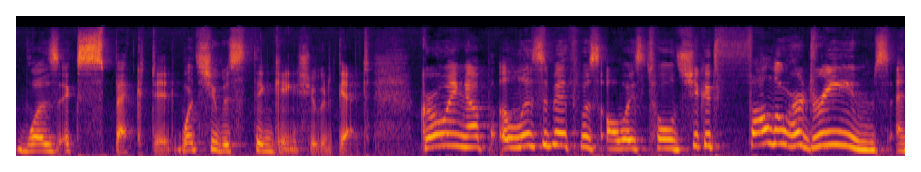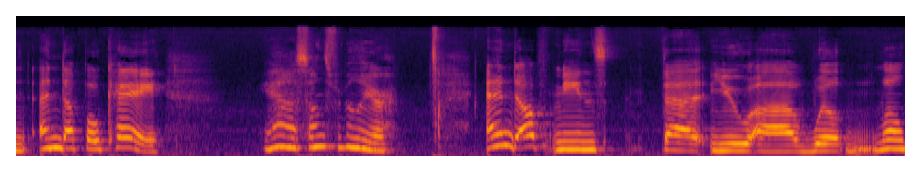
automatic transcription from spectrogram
was expected, what she was thinking she would get. Growing up, Elizabeth was always told she could follow her dreams and end up okay. Yeah, sounds familiar. End up means that you uh, will, well,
